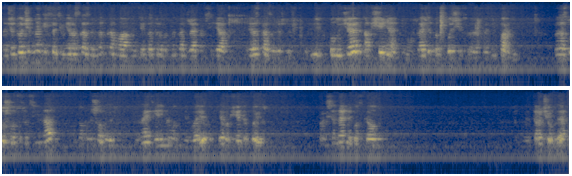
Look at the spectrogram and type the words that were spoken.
Значит, очень многие, кстати, мне рассказывали наркоманы, те, которые вот на канджаках сидят, мне рассказывали, что люди получают общение от него. Один случай с одним парнем. Когда слушал этот семинар, он пришел и говорит, знаете, я никому не говорил, я вообще такой профессиональный, он сказал, торчок, да,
